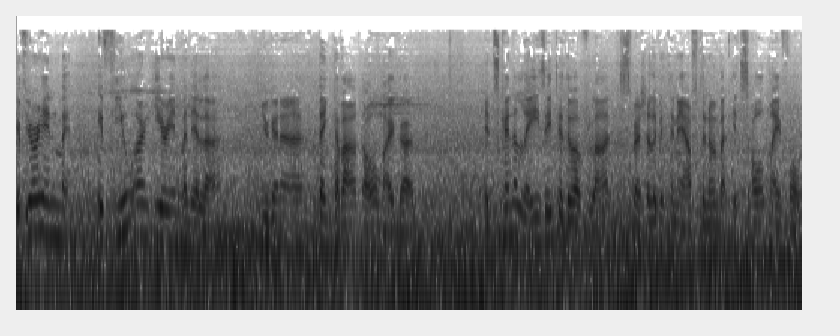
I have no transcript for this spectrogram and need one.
If you're in if you are here in Manila you're gonna think about oh my god. It's kind of lazy to do a vlog especially within the afternoon but it's all my fault.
